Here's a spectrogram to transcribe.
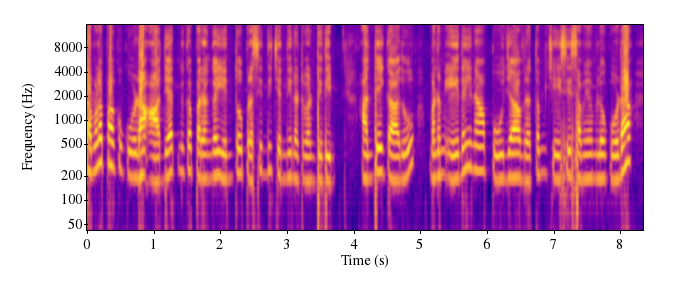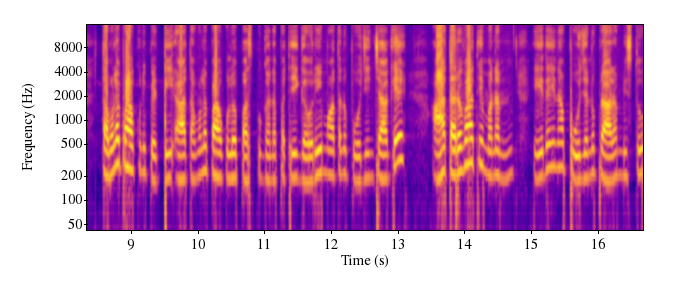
తమలపాకు కూడా ఆధ్యాత్మిక పరంగా ఎంతో ప్రసిద్ధి చెందినటువంటిది. అంతేకాదు మనం ఏదైనా పూజ వ్రతం చేసే సమయంలో కూడా తమలపాకుని పెట్టి ఆ తమలపాకులో పసుపు గణపతి గౌరీమాతను పూజించాకే ఆ తర్వాతే మనం ఏదైనా పూజను ప్రారంభిస్తూ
